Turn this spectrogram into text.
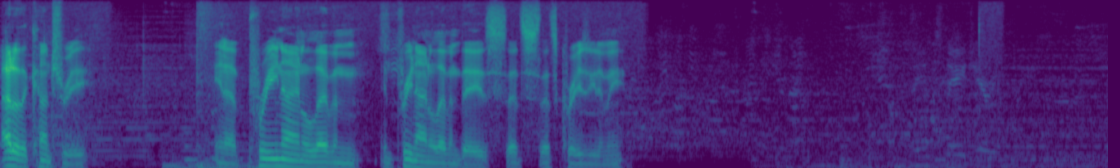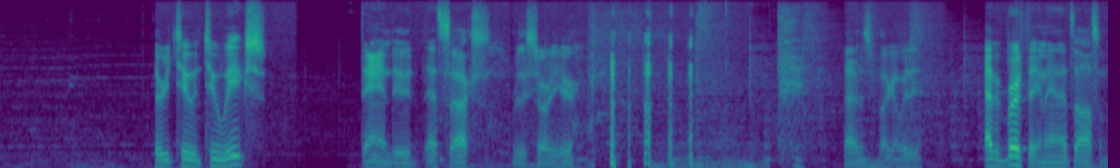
out of the country in a pre 9/11 in pre 9/11 days. That's that's crazy to me. Thirty-two in two weeks. Damn, dude, that sucks. Really sorry to hear. I'm just fucking with you. Happy birthday, man. That's awesome.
